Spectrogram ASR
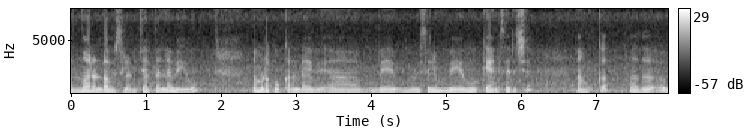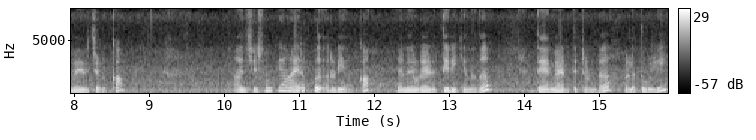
ഒന്നോ രണ്ടോ വിസിലടിച്ചാൽ തന്നെ വേവും. നമ്മുടെ കുക്കറിന്റെ വിസിലും വേവും ഒക്കെ അനുസരിച്ച് നമുക്ക് അത് വേവിച്ചെടുക്കാം. അതിനുശേഷം നമുക്ക് ഈ അരപ്പ് റെഡിയാക്കാം. ഞാനിവിടെ എടുത്തിരിക്കുന്നത് തേങ്ങ എടുത്തിട്ടുണ്ട് വെളുത്തുള്ളി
